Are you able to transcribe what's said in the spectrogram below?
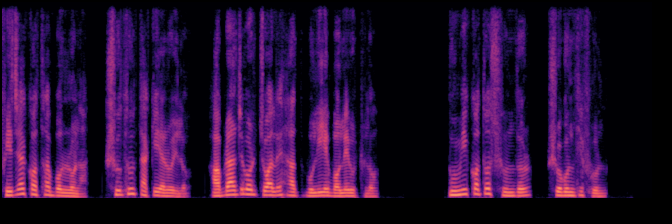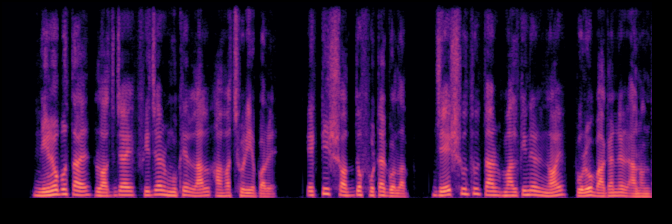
ফিজা কথা বলল না, শুধু তাকিয়ে রইল। আবরাজ ওর চলে হাত বুলিয়ে বলে উঠল, তুমি কত সুন্দর, সুগন্ধি ফুল। নীরবতায় লজ্জায় ফিজার মুখে লাল আভা ছড়িয়ে পড়ে। একটি সদ্য ফোটা গোলাপ, যে শুধু তার মালকিনের নয়, পুরো বাগানের আনন্দ।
